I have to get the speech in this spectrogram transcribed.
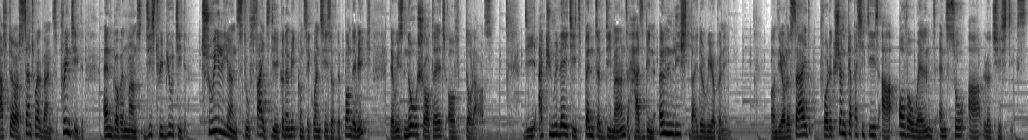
After central banks printed and governments distributed trillions to fight the economic consequences of the pandemic, there is no shortage of dollars. The accumulated pent up demand has been unleashed by the reopening. On the other side, production capacities are overwhelmed and so are logistics.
